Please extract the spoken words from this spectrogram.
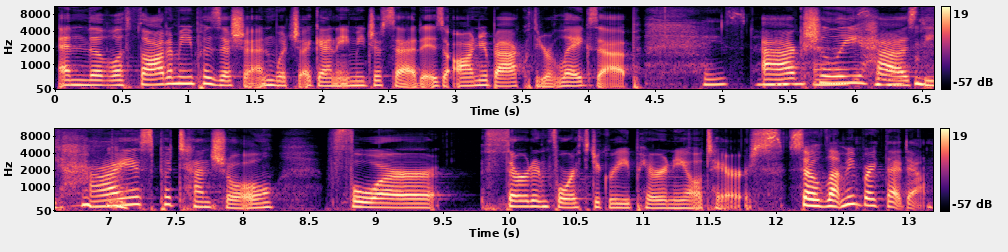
and the lithotomy position, which again Amy just said, is on your back with your legs up, actually has the highest potential for third and fourth degree perineal tears. So let me break that down.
